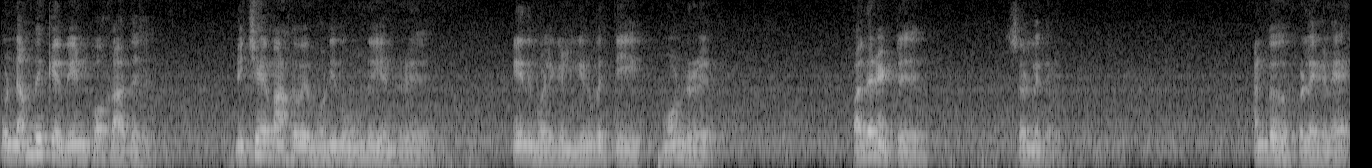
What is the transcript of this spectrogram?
உன் நம்பிக்கை வீண் போகாது. நிச்சயமாகவே முடிவு உண்டு என்று நீதிமொழிகள் இருபத்தி மூன்று பதினெட்டு சொல்லுகிறது. அன்பு பிள்ளைகளே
